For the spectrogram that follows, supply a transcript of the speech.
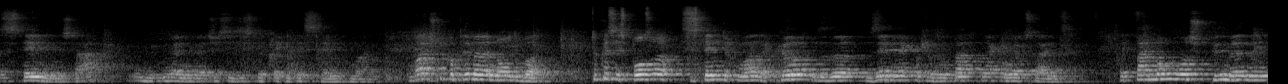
системни неща, обикновено вече се изискват техните системни команди. Обаче тук пример е много добър. Тук се използва системната команда Curl, за да вземе някакъв резултат от някаква веб страница. Е, това е много лош пример, не,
